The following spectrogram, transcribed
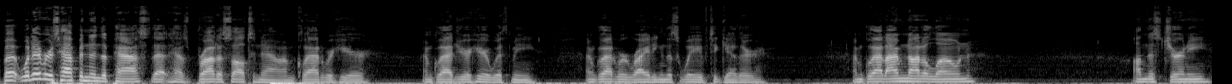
But whatever has happened in the past that has brought us all to now, I'm glad we're here. I'm glad you're here with me. I'm glad we're riding this wave together. I'm glad I'm not alone on this journey.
